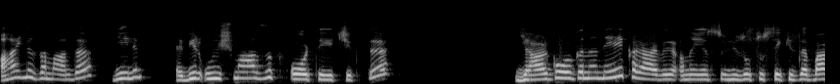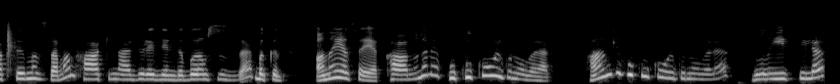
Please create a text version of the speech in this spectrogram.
Aynı zamanda diyelim e, bir uyuşmazlık ortaya çıktı. Yargı organı neye karar verir anayasa 138'e baktığımız zaman hakimler görevlerinde bağımsızlar. Bakın anayasaya, kanuna ve hukuka uygun olarak hangi hukuka uygun olarak? Dolayısıyla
